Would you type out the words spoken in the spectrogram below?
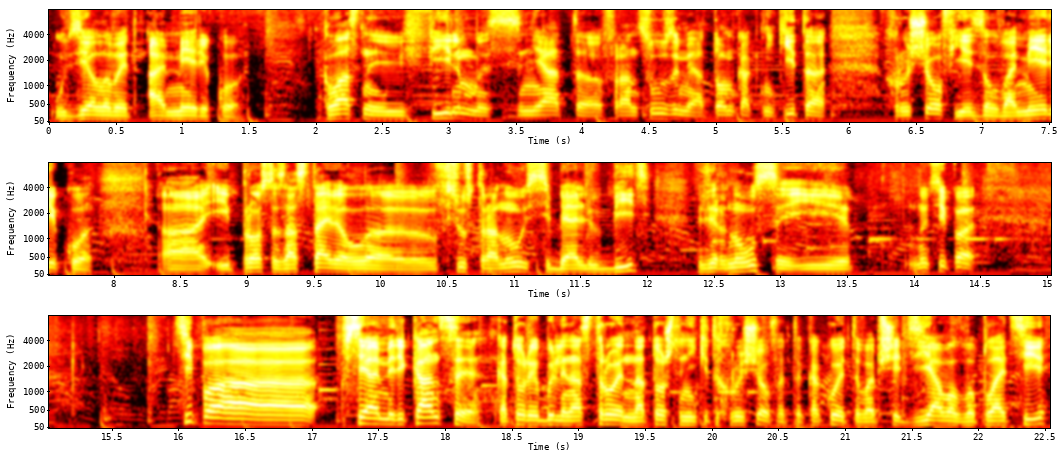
уделывает Америку». Классный фильм, снят э, французами о том, как Никита Хрущев ездил в Америку а, и просто заставил э, всю страну себя любить, вернулся и, ну, типа, Типа все американцы, которые были настроены на то, что Никита Хрущев это какой-то вообще дьявол во плоти,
